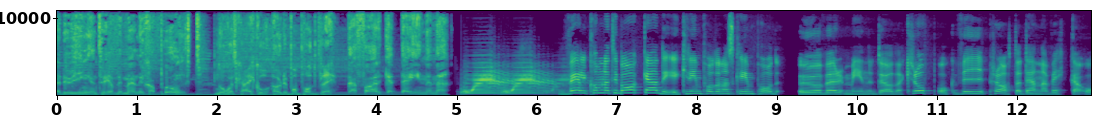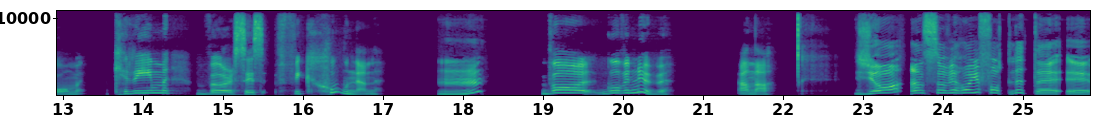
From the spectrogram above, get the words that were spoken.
är du ingen trevlig människa, punkt. Något kajko, hör du på podplay. Därför är gardinerna. Välkomna tillbaka, det är krimpoddarnas krimpodd Över min döda kropp och vi pratar denna vecka om krim versus fiktionen. Mm. Var går vi nu, Anna? Ja, alltså vi har ju fått lite eh,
